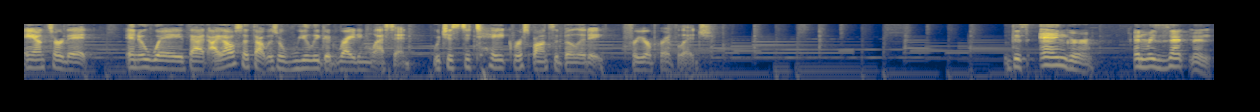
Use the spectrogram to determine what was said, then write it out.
answered it in a way that I also thought was a really good writing lesson, which is to take responsibility for your privilege. This anger and resentment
